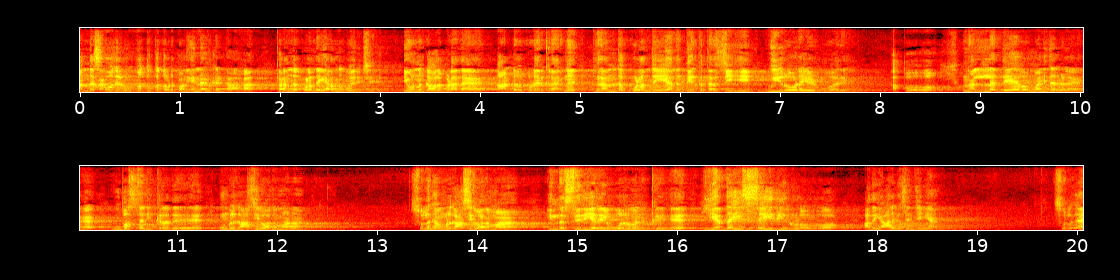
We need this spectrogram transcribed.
அந்த சகோதரி ரொம்ப துக்கத்தோடு இருப்பாங்க. என்னன்னு கேட்டா பிறந்த குழந்தை இறந்து போயிருச்சு. நீ ஒன்னும் கவலைப்படாத ஆண்டவர் கூட இருக்கிறாருன்னு பிறந்த குழந்தையே அந்த தீர்க்கதரிசி உயிரோட எழுப்புவாரு. அப்போ நல்ல தேவ மனிதர்களை உபசரிக்கிறது உங்களுக்கு ஆசீர்வாதமா? சொல்லுங்க உங்களுக்கு ஆசீர்வாதமா? இந்த சிறியரில் ஒருவனுக்கு எதை செய்தீர்களோ அதை யாருக்கு செஞ்சீங்க? சொல்லுங்க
